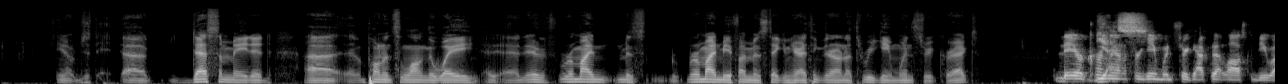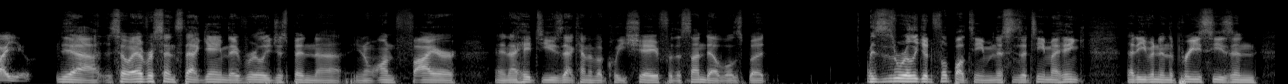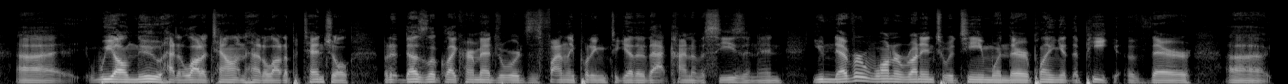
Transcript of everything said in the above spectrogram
you know, just uh, decimated uh, opponents along the way. And if remind mis- remind me if I'm mistaken here, I think they're on a three game win streak, correct? They are currently yes. on a three game win streak after that loss to BYU. Yeah, so ever since that game, they've really just been, uh, you know, on fire. And I hate to use that kind of a cliche for the Sun Devils, but this is a really good football team. And this is a team I think that even in the preseason, uh, we all knew had a lot of talent and had a lot of potential. But it does look like Herm Edwards is finally putting together that kind of a season. And you never want to run into a team when they're playing at the peak of their uh,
